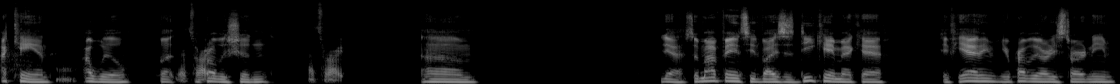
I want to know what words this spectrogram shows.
I can. Yeah. I will. But That's I right. probably shouldn't. That's right. Um, yeah. So my fantasy advice is DK Metcalf. If you have him, you're probably already starting him.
